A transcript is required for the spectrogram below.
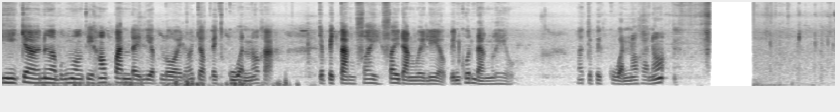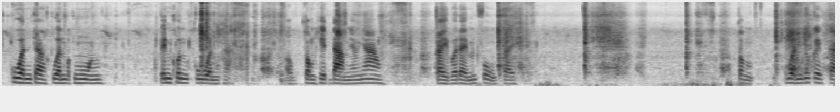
อีจ้าเนื้อบักม่วงที่เฮาปั้นได้เรียบร้อยแล้วจะไปกวนเนาะค่ะ จะไปตั้งไฟไฟดังไว้แล้วเป็นคนดังแล้วเราจะไปกวนเนาะค่ะเนาะกวนจ้ะกวนบักม่วง เป็นคนกวนค่ะเอาต้องเฮ็ดดามยาวๆไก่บ่ได้มันฝงใส่ต้องกวนยู่ไกล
